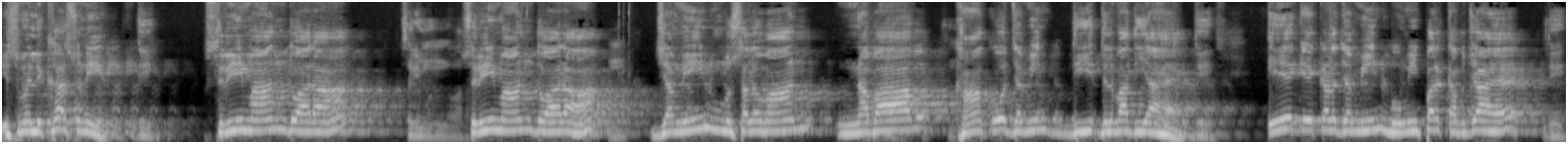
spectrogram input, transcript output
इसमें लिखा सुनिए। जी। श्रीमान द्वारा श्रीमान द्वारा। श्रीमान द्वारा ज़मीन मुसलमान नवाब खां को ज़मीन दिलवा दिया है। जी। एक एकड़ ज़मीन भूमि पर कब्जा है। जी।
